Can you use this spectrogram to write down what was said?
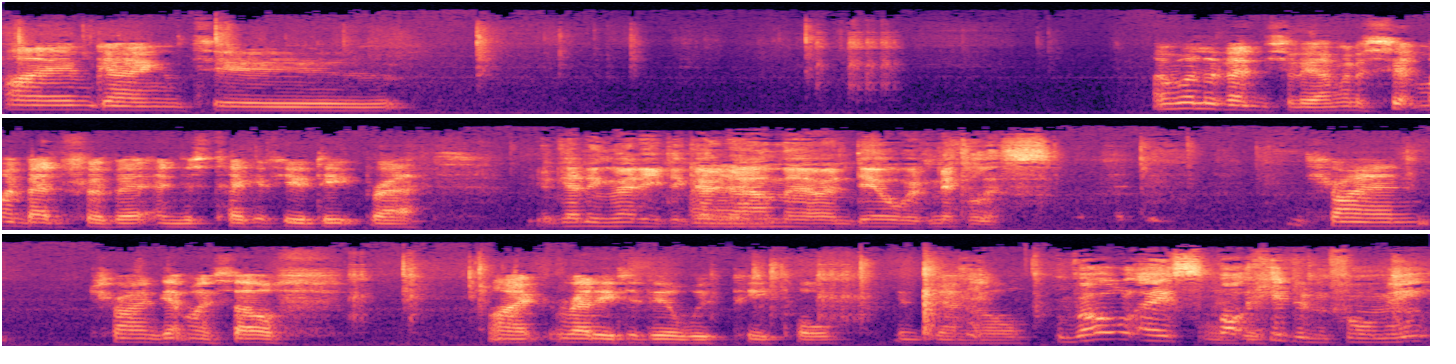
I'm going to. I will eventually. I'm going to sit in my bed for a bit and just take a few deep breaths. You're getting ready to go Um, down there and deal with Nicholas. Try and try and get myself like ready to deal with people in general. Roll a spot Mhm. hidden for me.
